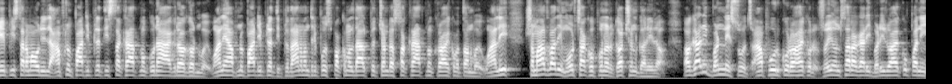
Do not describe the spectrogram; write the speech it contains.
केपी शर्मा ओलीले आफ्नो पार्टीप्रति सकारात्मक हुन आग्रह गर्नुभयो। उहाँले आफ्नो पार्टीप्रति प्रधानमन्त्री पुष्पकमल दाल प्रचण्ड सकारात्मक रहेको बताउनु भयो उहाँले समाजवादी मोर्चा मोर्चाको पुनर्गठन गरेर अगाडि बढ्ने सोच आफूहरूको रहेको र सोही अनुसार अगाडि बढिरहेको पनि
